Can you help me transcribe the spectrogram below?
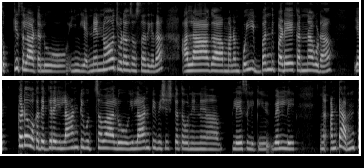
తొక్కిసలాటలు ఇంక ఎన్నెన్నో చూడాల్సి వస్తుంది కదా. అలాగా మనం పోయి ఇబ్బంది పడే కన్నా కూడా ఎక్కడో ఒక దగ్గర ఇలాంటి ఉత్సవాలు ఇలాంటి విశిష్టత ఉన్న ప్లేసులకి వెళ్ళి అంటే అంత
